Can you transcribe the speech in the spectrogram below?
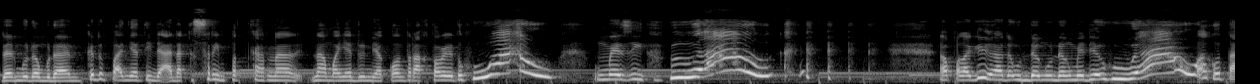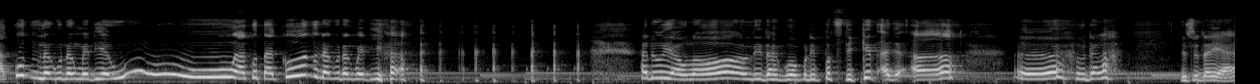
Dan mudah-mudahan ke depannya tidak ada keserimpet karena namanya dunia kontraktor itu. Wow! Amazing! Wow! Apalagi ada undang-undang media. Wow aku takut undang-undang media. Uh aku takut undang-undang media. Aduh ya Allah lidah gue peliput sedikit aja. Uh, uh, udahlah. Ya sudah ya.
